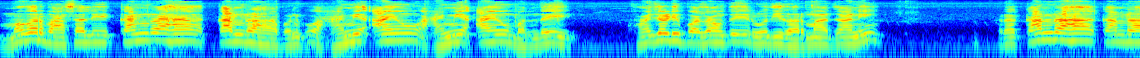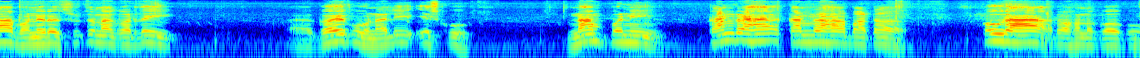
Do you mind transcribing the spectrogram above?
मगर भाषाले कानराहा कानराहा भनेको हामी आयौँ हामी आयौँ भन्दै खैँजडी बजाउँदै रोदी घरमा जाने र कानराहा कानराहा भनेर सूचना गर्दै गएको हुनाले यसको नाम पनि कानराहा कानराहाबाट कौराहा रहन गएको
